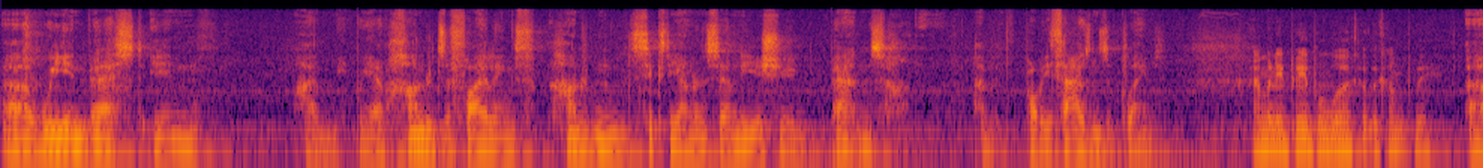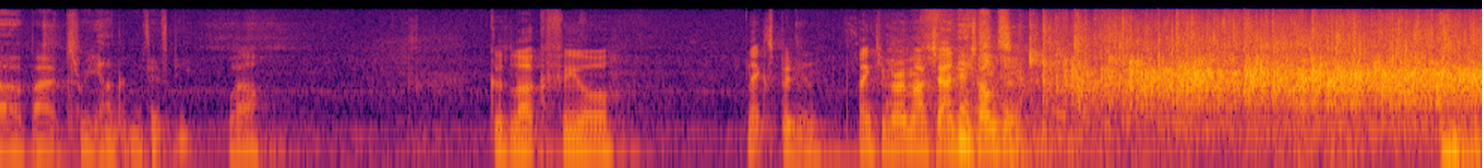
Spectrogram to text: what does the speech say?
Uh, we invest in, I mean, we have hundreds of filings, 160, 170 issued patents, I mean, probably thousands of claims. How many people work at the company? Uh, about 350. Wow. Good luck for your next billion. Thank you very much, Andrew Thompson.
